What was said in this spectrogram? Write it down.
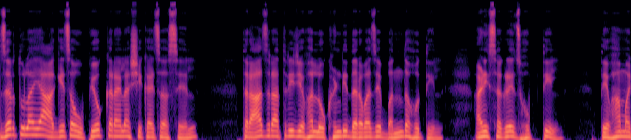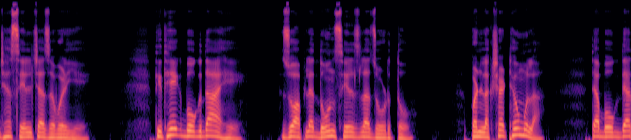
जर तुला या आगेचा उपयोग करायला शिकायचं असेल तर आज रात्री जेव्हा लोखंडी दरवाजे बंद होतील आणि सगळे झोपतील तेव्हा माझ्या सेलच्या जवळ ये. तिथे एक बोगदा आहे जो आपल्या दोन सेल्सला जोडतो. पण लक्षात ठेव मुला त्या बोगद्यात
